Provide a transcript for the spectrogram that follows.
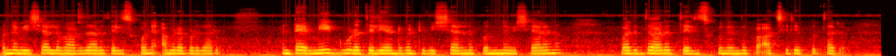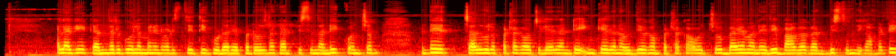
కొన్ని విషయాలు వారి ద్వారా తెలుసుకొని అమరపడతారు. అంటే మీకు కూడా తెలియనటువంటి విషయాలను కొన్ని విషయాలను వారి ద్వారా తెలుసుకునేందుకు ఆశ్చర్యపోతారు. అలాగే గందరగోళమైనటువంటి స్థితి కూడా రేపటి రోజున కనిపిస్తుందండి. కొంచెం అంటే చదువుల పట్ల కావచ్చు లేదంటే ఇంకేదైనా ఉద్యోగం పట్ల కావచ్చు భయం అనేది బాగా కనిపిస్తుంది. కాబట్టి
